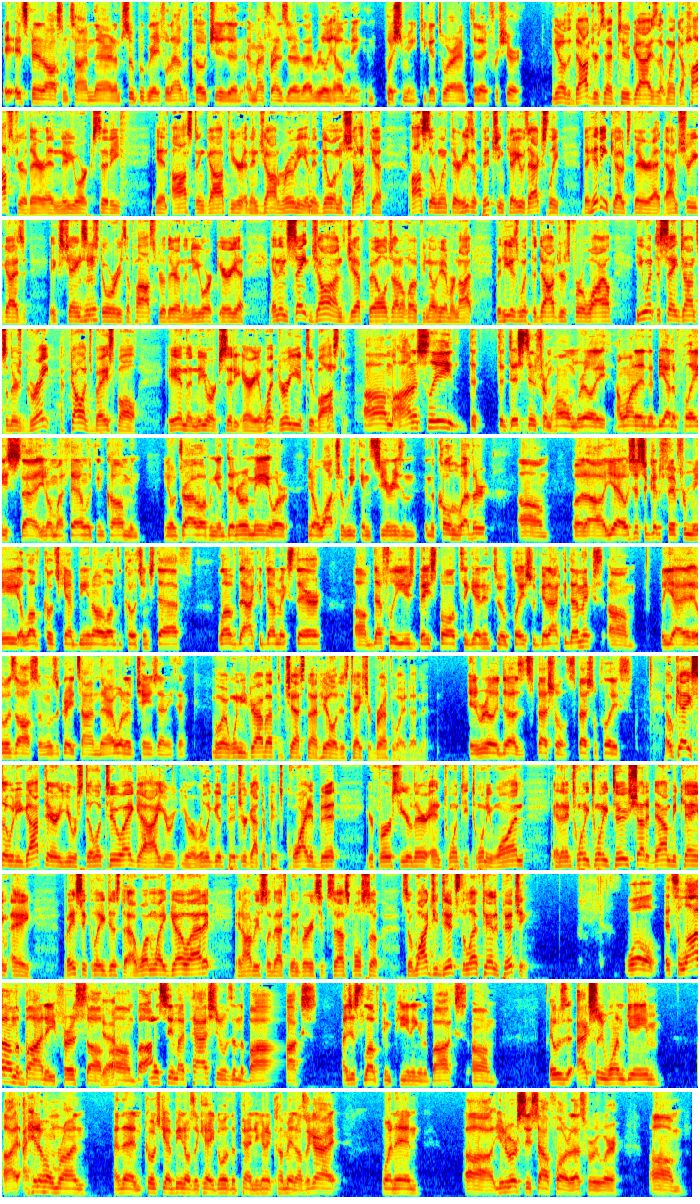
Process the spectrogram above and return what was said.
it, has been an awesome time there, and I'm super grateful to have the coaches and, and my friends there that really helped me and pushed me to get to where I am today for sure. You know, the Dodgers have two guys that went to Hofstra there in New York City, in Austin Gauthier, and then John Rooney, and then Dylan Nishotka also went there. He's a pitching coach. He was actually the hitting coach there at. I'm sure you guys exchanged mm-hmm. some stories of Hofstra there in the New York area, and then St. John's. Jeff Belge. I don't know if you know him or not, but he is with the Dodgers for a while. He went to St. John's, so there's great college baseball in the New York City area. What drew you to Boston? Um, honestly, the the distance from home. Really, I wanted to be at a place that you know my family can come and you know drive up and get dinner with me, or you know watch a weekend series in in the cold weather. Um, but uh, yeah, it was just a good fit for me. I love Coach Gambino. I love the coaching staff. Love the academics there. Um, definitely used baseball to get into a place with good academics. Um, but yeah, it was awesome. It was a great time there. I wouldn't have changed anything. Boy, when you drive up to Chestnut Hill, it just takes your breath away, doesn't it? It really does. It's special. Special place. Okay, so when you got there, you were still a two A guy. You're you're a really good pitcher. Got to pitch quite a bit your first year there in 2021. And then in 2022, shut it down, became a basically just a one way go at it. And obviously that's been very successful. So, so why'd you ditch the left handed pitching? Well, it's a lot on the body, first off. Yeah. Um, but honestly, my passion was in the box. I just love competing in the box. Um, it was actually one game. I, I hit a home run, and then Coach Gambino was like, "Hey, go to the pen. You're gonna come in." I was like, "All right." Went in. Uh, University of South Florida. That's where we were. Um,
